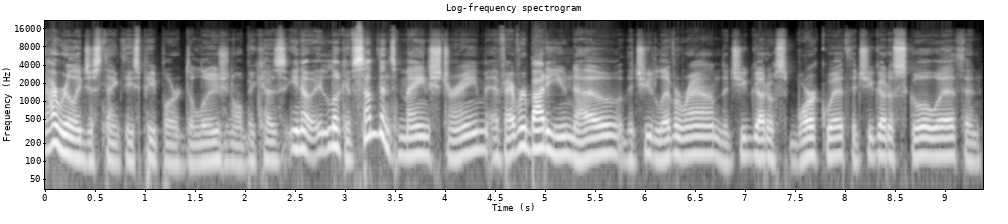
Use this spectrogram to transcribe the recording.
I really just think these people are delusional because, you know, look, if something's mainstream, if everybody you know that you live around, that you go to work with, that you go to school with, and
